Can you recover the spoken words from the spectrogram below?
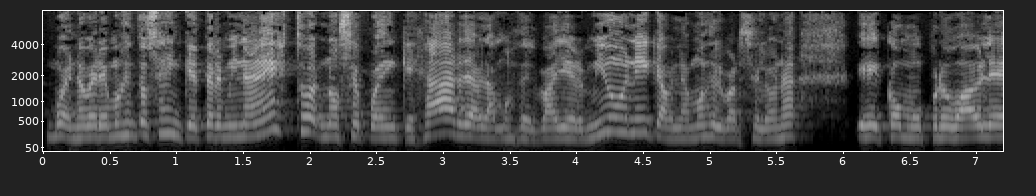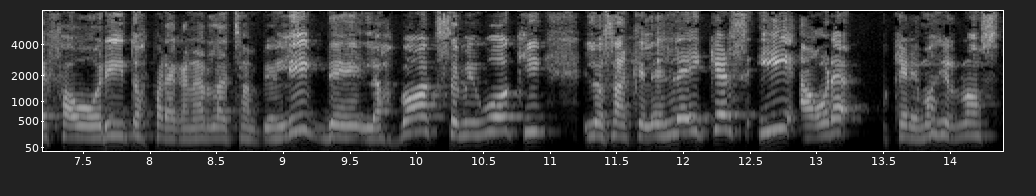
Bueno, veremos entonces en qué termina esto. No se pueden quejar, ya hablamos del Bayern Múnich, hablamos del Barcelona eh, como probables favoritos para ganar la Champions League, de los Bucks de Milwaukee, Los Ángeles Lakers y ahora queremos irnos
